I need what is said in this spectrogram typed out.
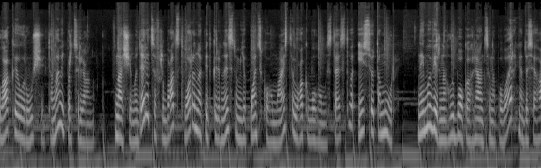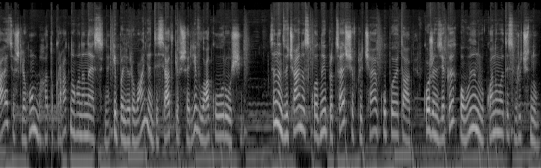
лаки уруші та навіть порцеляну. В нашій моделі циферблат створено під керівництвом японського майстра лакового мистецтва Ісю Тамури. Неймовірно глибока глянцевна поверхня досягається шляхом багатократного нанесення і полірування десятків шарів лаку уруші. Це надзвичайно складний процес, що включає купу етапів, кожен з яких повинен виконуватись вручну.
